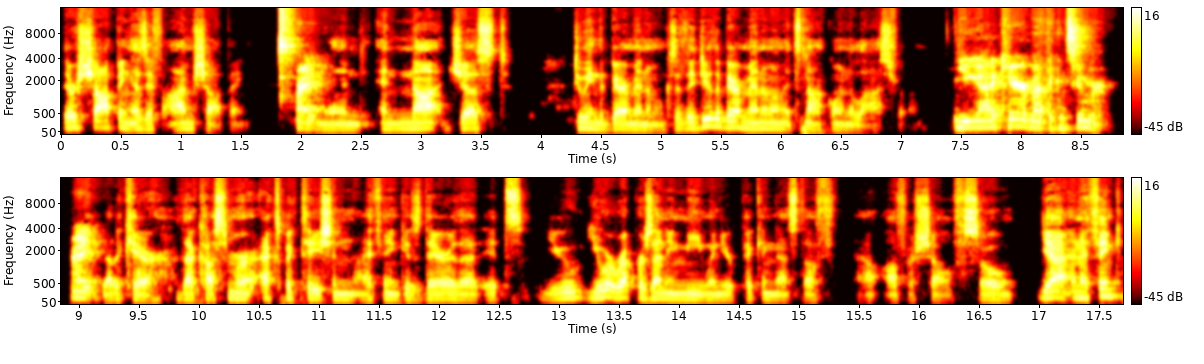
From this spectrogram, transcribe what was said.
they're shopping as if I'm shopping, right, and and not just doing the bare minimum. Because if they do the bare minimum, it's not going to last for them. You got to care about the consumer, right? Got to care. That customer expectation, I think, is there. That it's you. You are representing me when you're picking that stuff off a shelf. So yeah, and I think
